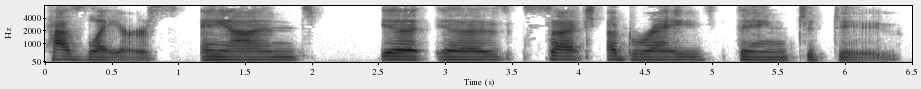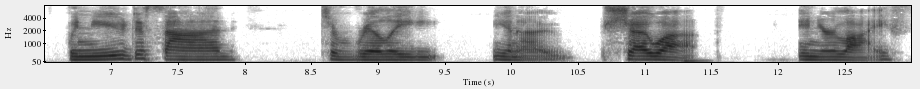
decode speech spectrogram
has layers and it is such a brave thing to do. When you decide to really, you know, show up in your life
